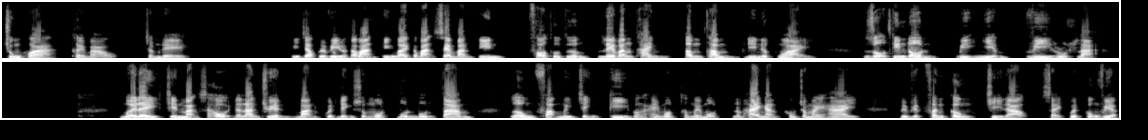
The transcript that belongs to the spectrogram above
Trung Khoa Thời báo chấm Kính chào quý vị và các bạn, kính mời các bạn xem bản tin Phó Thủ tướng Lê Văn Thành âm thầm đi nước ngoài, rộ tin đồn bị nhiễm virus lạ. Mới đây trên mạng xã hội đã lan truyền bản quyết định số 1448 do ông Phạm Minh Chính ký vào ngày 21 tháng 11 năm 2022 về việc phân công chỉ đạo giải quyết công việc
